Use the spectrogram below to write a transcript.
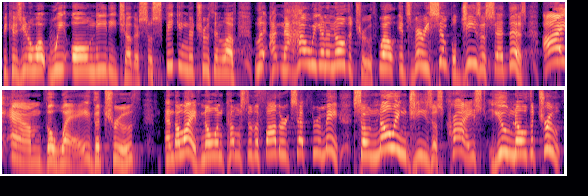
because you know what? We all need each other. So speaking the truth in love. Now, how are we going to know the truth? Well, it's very simple. Jesus said this I am the way, the truth, and the life. No one comes to the Father except through me. So knowing Jesus Christ, you know the truth.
